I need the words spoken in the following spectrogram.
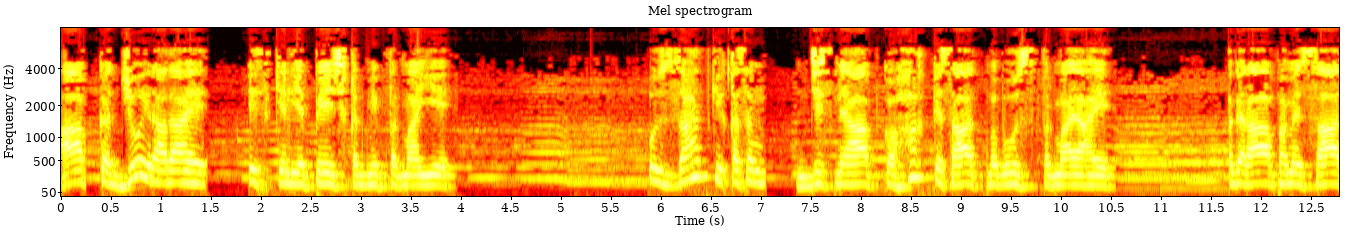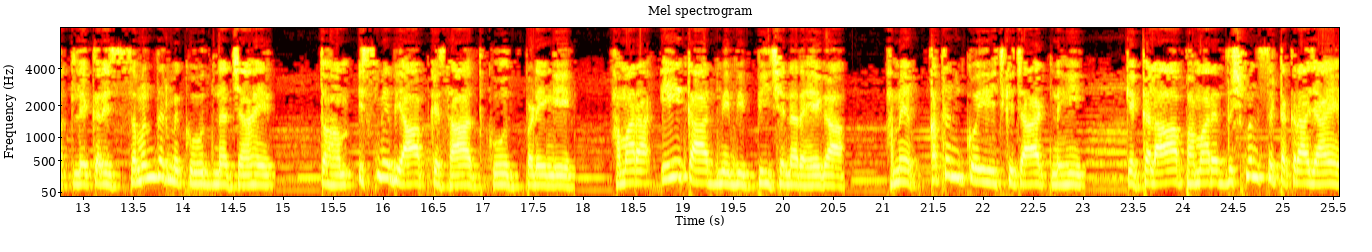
آپ کا جو ارادہ ہے، اس کے لیے پیش قدمی فرمائیے۔ اس ذات کی قسم، جس نے آپ کو حق کے ساتھ مبوس فرمایا ہے۔ اگر آپ ہمیں ساتھ لے کر اس سمندر میں کودنا چاہیں، تو ہم اس میں بھی آپ کے ساتھ کود پڑیں گے۔ ہمارا ایک آدمی بھی پیچھے نہ رہے گا۔ ہمیں قطن کوئی ہچکچاہٹ نہیں کہ کل آپ ہمارے دشمن سے ٹکرا جائیں۔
